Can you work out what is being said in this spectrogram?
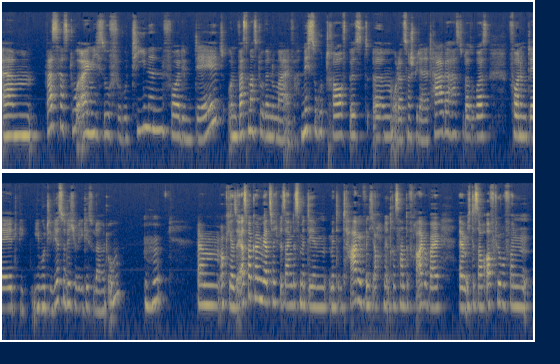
ähm, was hast du eigentlich so für Routinen vor dem Date und was machst du, wenn du mal einfach nicht so gut drauf bist ähm, oder zum Beispiel deine Tage hast oder sowas vor einem Date? Wie, wie motivierst du dich oder wie gehst du damit um? Mhm. Ähm, okay, also erstmal können wir ja zum Beispiel sagen, das mit den, mit den Tagen finde ich auch eine interessante Frage, weil ähm, ich das auch oft höre von,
